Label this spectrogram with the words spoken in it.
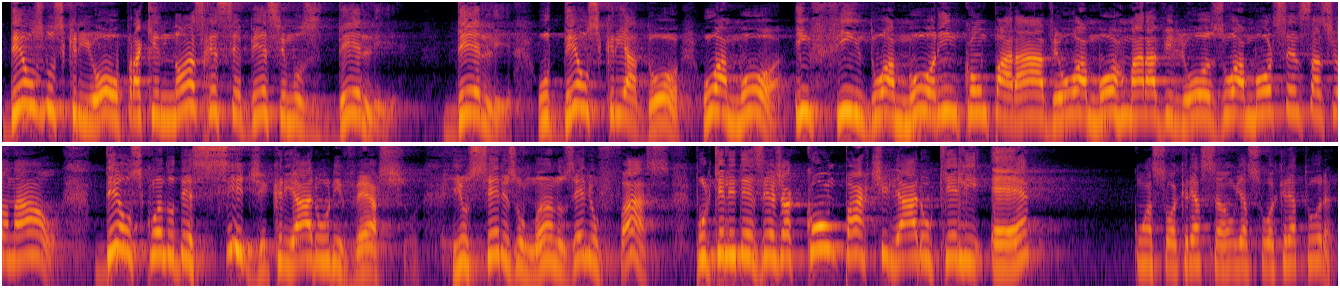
Deus nos criou para que nós recebêssemos dele, dele, o Deus Criador, o amor enfim, do amor incomparável, o amor maravilhoso, o amor sensacional. Deus, quando decide criar o universo e os seres humanos, ele o faz porque ele deseja compartilhar o que ele é com a sua criação e a sua criatura.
